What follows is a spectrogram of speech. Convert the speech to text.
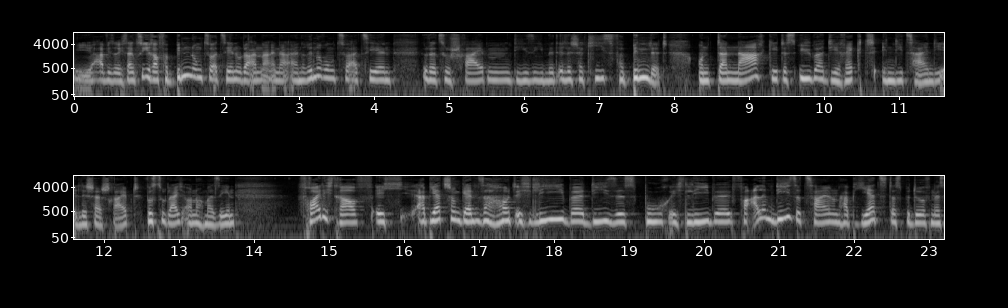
ja, wie soll ich sagen, zu ihrer Verbindung zu erzählen oder an eine Erinnerung zu erzählen oder zu schreiben, die sie mit Alicia Keys verbindet. Und danach geht es über direkt in die Zeilen, die Alicia schreibt. Wirst du gleich auch noch mal sehen. Freu dich drauf. Ich habe jetzt schon Gänsehaut. Ich liebe dieses Buch. Ich liebe vor allem diese Zeilen und habe jetzt das Bedürfnis,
